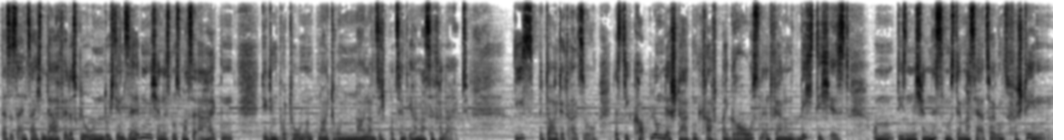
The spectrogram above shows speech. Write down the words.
Das ist ein Zeichen dafür, dass Gluonen durch denselben Mechanismus Masse erhalten, die den Protonen und Neutronen 99% ihrer Masse verleiht. Dies bedeutet also, dass die Kopplung der starken Kraft bei großen Entfernungen wichtig ist, um diesen Mechanismus der Masseerzeugung zu verstehen.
